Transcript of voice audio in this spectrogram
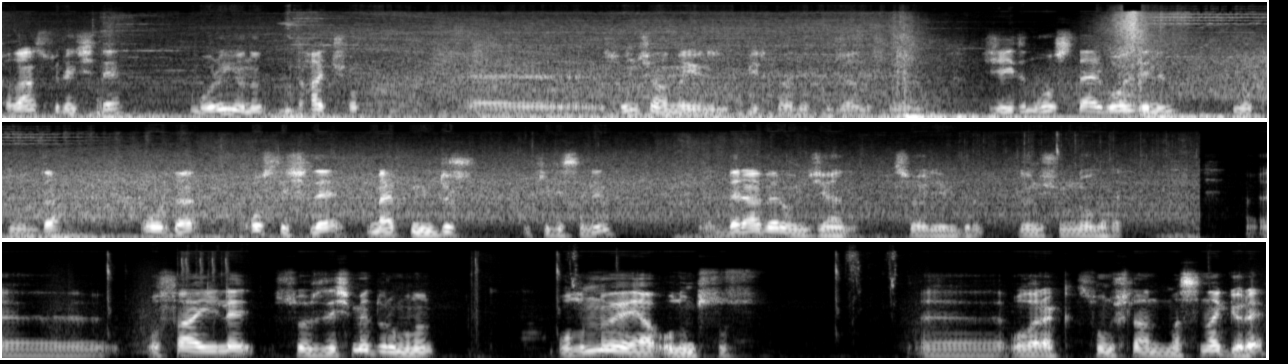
kalan süreçte Mourinho'nun daha çok e, sonuç almaya yönelik bir kadro kuracağını düşünüyorum. Jadon Osterwolde'nin yokluğunda orada Kostić ile Mert Müldür ikilisinin beraber oynayacağını söyleyebilirim dönüşümlü olarak. Ee, o sahiyle sözleşme durumunun olumlu veya olumsuz e, olarak sonuçlanmasına göre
